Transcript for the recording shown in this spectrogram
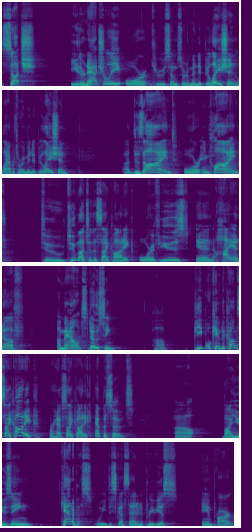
such either naturally or through some sort of manipulation, laboratory manipulation, uh, designed or inclined to too much of the psychotic, or if used in high enough amounts, dosing, uh, people can become psychotic or have psychotic episodes uh, by using cannabis. We discussed that in a previous and prior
